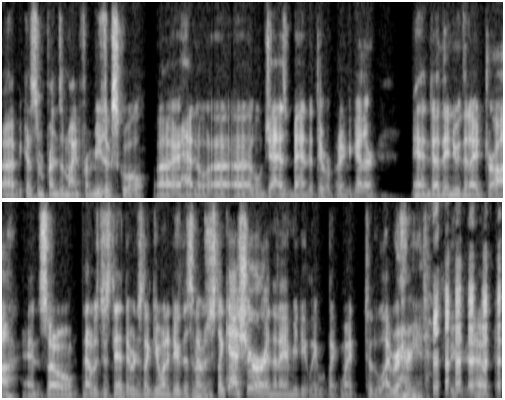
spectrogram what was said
Uh, because some friends of mine from music school uh, had a, a, a little jazz band that they were putting together and uh, they knew that I'd draw, and so that was just it. They were just like, "Do you want to do this?" And I was just like, "Yeah, sure." And then I immediately like went to the library and figured it out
